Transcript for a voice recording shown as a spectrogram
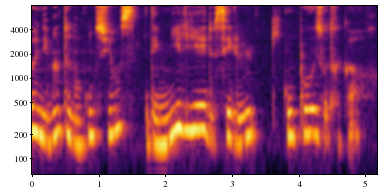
Prenez maintenant conscience des milliers de cellules qui composent votre corps.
